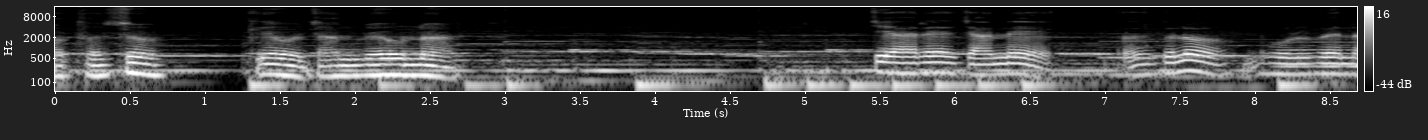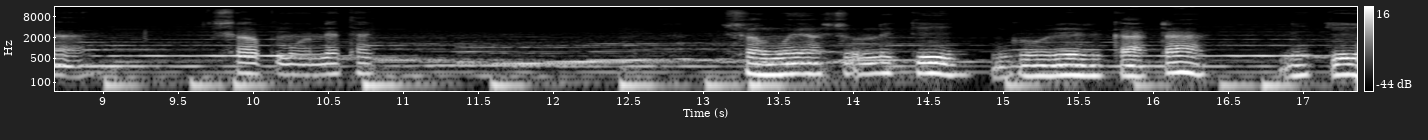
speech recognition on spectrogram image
অথচ কেউ জানবেও না। চেয়ারে জানে? ওইগুলো ভুলবে না। সব মনে থাক। সময় আসলে কি? ঘরের কাটা নাকি?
